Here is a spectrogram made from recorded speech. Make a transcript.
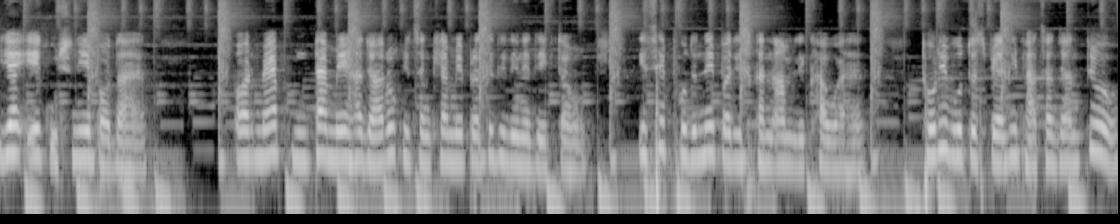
यह एक उष्णीय पौधा है। और मैं पुंटा में हज़ारों की संख्या में प्रतिदिन इन्हें देखता हूँ। इसे फूदने पर इसका नाम लिखा हुआ है। थोड़ी बहुत स्पेनी भाषा जानते हो?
